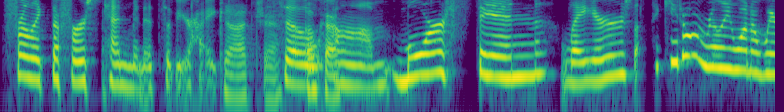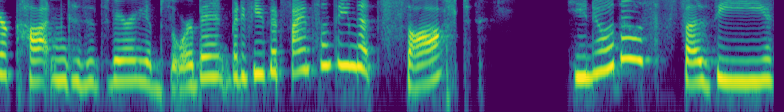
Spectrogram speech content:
for like the first 10 minutes of your hike Gotcha. so Okay. um more thin layers like you don't really want to wear cotton because it's very absorbent but if you could find something that's soft you know those fuzzy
